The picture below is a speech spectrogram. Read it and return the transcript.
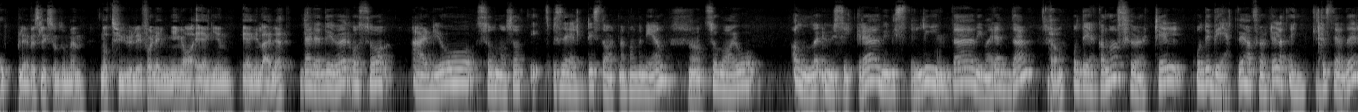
oppleves liksom som en naturlig forlenging av egen, egen leilighet. Det er det det gjør. Og så er det jo sånn også at spesielt i starten av pandemien ja. så var jo alle usikre, vi visste lite, mm. vi var redde. Ja. Og det kan ha ført til, og det vet vi har ført til, at enkelte steder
